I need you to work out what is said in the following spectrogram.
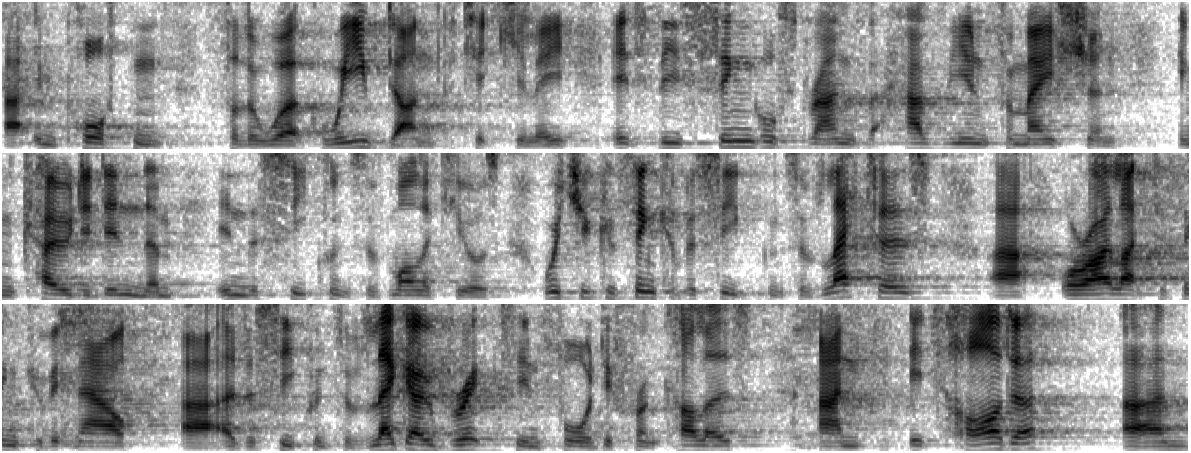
uh, important for the work we've done particularly. It's these single strands that have the information encoded in them in the sequence of molecules which you can think of a sequence of letters uh, or I like to think of it now uh, as a sequence of Lego bricks in four different colors. And it's harder um,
